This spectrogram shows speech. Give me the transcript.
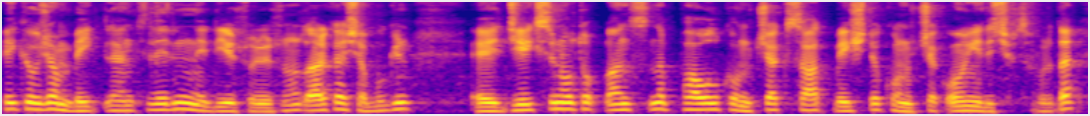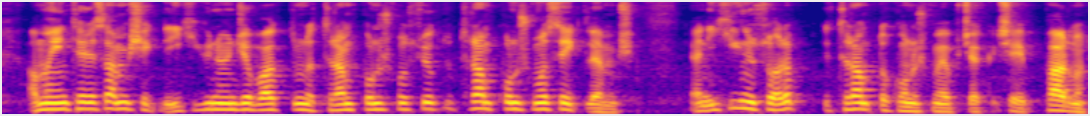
Peki hocam beklentilerin ne diye soruyorsunuz. Arkadaşlar bugün e, Jackson o toplantısında Powell konuşacak. Saat 5'te konuşacak 17.00'da. Ama enteresan bir şekilde 2 gün önce baktığımda Trump konuşması yoktu. Trump konuşması eklenmiş. Yani 2 gün sonra Trump da konuşma yapacak. Şey pardon.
